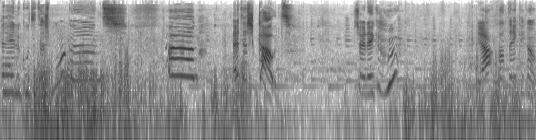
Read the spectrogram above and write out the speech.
Een hele goede test morgens. Um, het is koud. Zou je denken, huh? Ja, dat denk ik ook.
